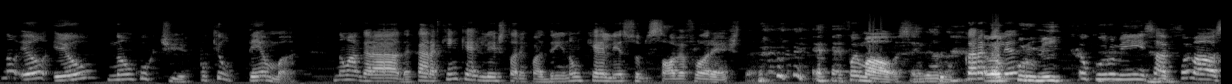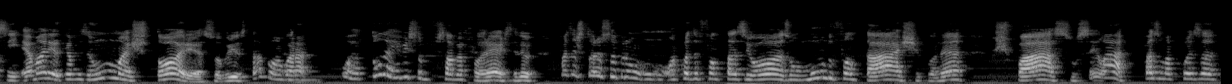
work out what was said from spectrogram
Não, eu, eu não curti, porque o tema não agrada. Cara, quem quer ler história em quadrinho não quer ler sobre Salve a Floresta. Foi mal, É assim. verdade. O cara Ela quer é ler o curumim. eu curumim, sabe? Foi mal, assim. É maneiro. Quer fazer uma história sobre isso? Tá bom, agora, porra, toda revista sobre, sobre a floresta, entendeu? Faz a história sobre um- um- uma coisa fantasiosa, um mundo fantástico, né? Espaço, sei lá. Faz uma coisa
